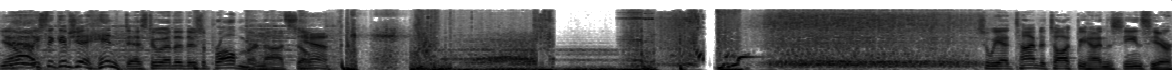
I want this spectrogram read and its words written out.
You know, Yeah. at least it gives you a hint as to whether there's a problem or not. So, Yeah. So we had time to talk behind the scenes here.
